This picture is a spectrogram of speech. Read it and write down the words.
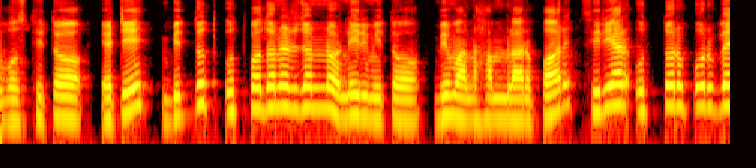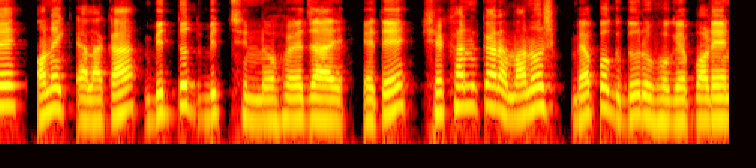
অবস্থিত। এটি বিদ্যুৎ উৎপাদনের জন্য নির্মিত। বিমান হামলার পর সিরিয়ার উত্তর পূর্বে অনেক এলাকা বিদ্যুৎ বিচ্ছিন্ন হয়ে যায়। এতে সেখানকার মানুষ ব্যাপক দুর্ভোগে পড়েন।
